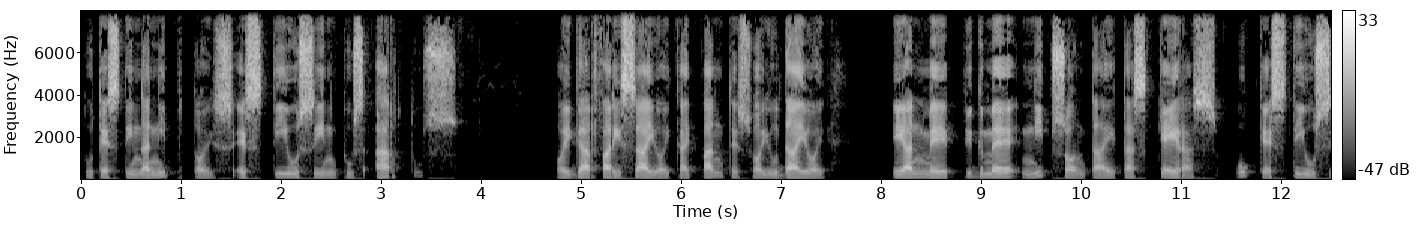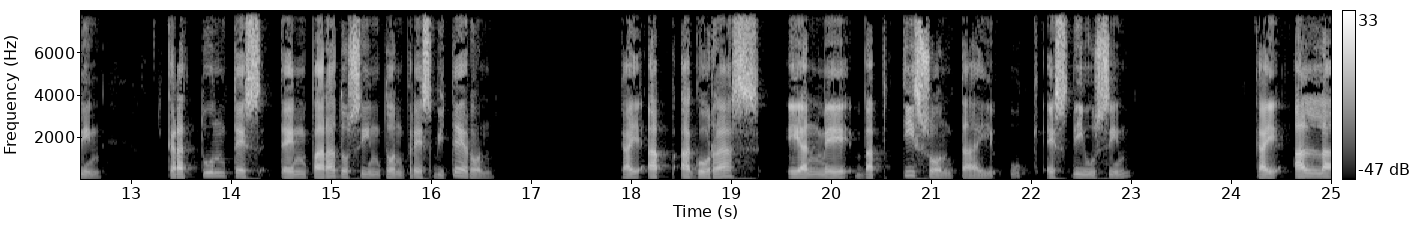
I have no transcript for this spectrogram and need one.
tu testina niptois estiusin tus artus, hoi gar farisaioi kai pantes hoi judaioi, ean me pygme nipsontai tas keras uc estiusin, grattuntes ten paradosinton presbyteron, cae ap agoras ean me baptisontai uc estiusin, cae alla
